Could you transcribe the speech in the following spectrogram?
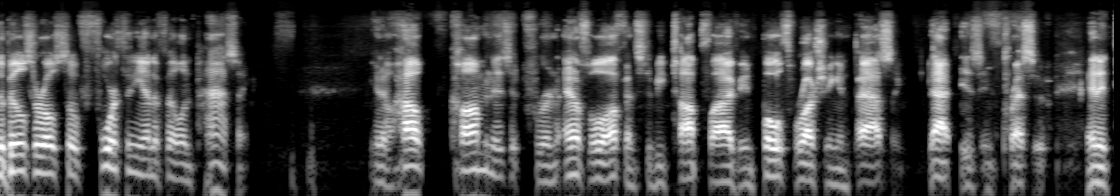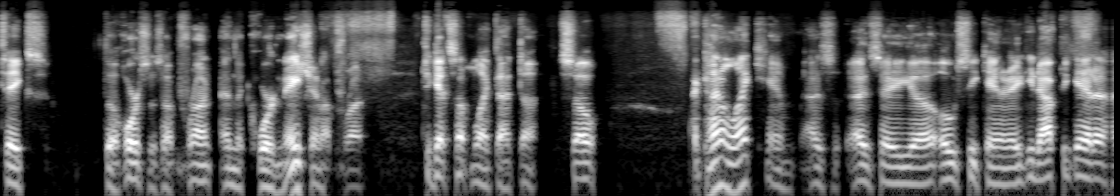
The Bills are also fourth in the NFL in passing. You know, how common is it for an NFL offense to be top five in both rushing and passing? That is impressive. And it takes the horses up front and the coordination up front to get something like that done. So, I kind of like him as as a uh, OC candidate. He'd have to get a,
